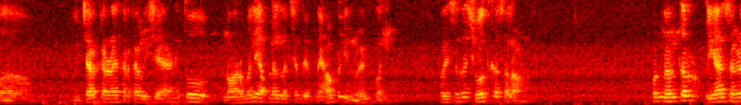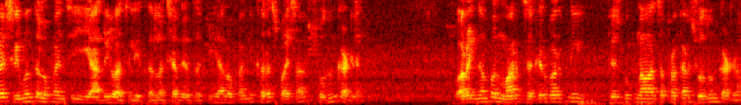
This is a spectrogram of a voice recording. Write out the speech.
विचार करण्यासारखा विषय आहे आणि तो नॉर्मली आपल्याला लक्षात येत नाही. हाऊ टू इन्व्हेंट मनी पैशाचा शोध कसा लावणार? पण नंतर या सगळ्या श्रीमंत लोकांची यादी वाचली तर लक्षात येतं की या लोकांनी खरंच पैसा शोधून काढलेला फॉर एक्झाम्पल मार्क झकेरबर्गनी फेसबुक नावाचा प्रकार शोधून काढला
